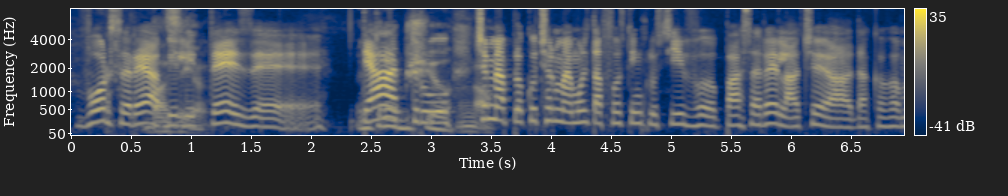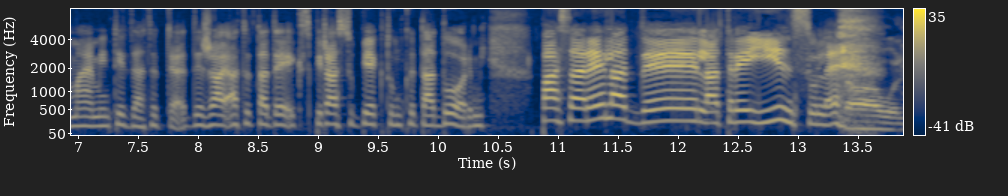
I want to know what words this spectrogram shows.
vor să reabiliteze Întreb și teatru. eu. Ce Da. mi-a plăcut cel mai mult a fost inclusiv uh, pasarela aceea, dacă vă mai amintiți de atâtea, deja atâta de expira subiectul încât adormi. Pasarela de la trei insule. Aoleu,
